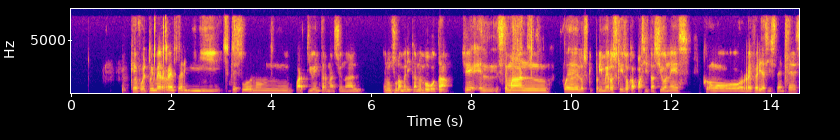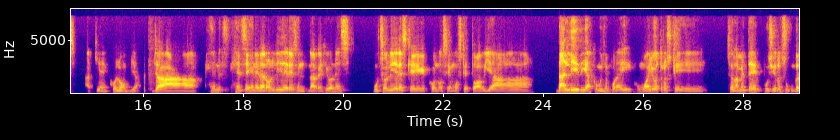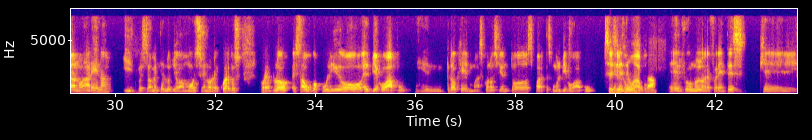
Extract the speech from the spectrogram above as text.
que fue el primer referee que estuvo en un partido internacional, en un suramericano en Bogotá. Sí, el, este man fue de los primeros que hizo capacitaciones como referee asistentes aquí en Colombia. Ya se generaron líderes en las regiones, muchos líderes que conocemos que todavía dan lidia, como dicen por ahí, como hay otros que solamente pusieron su grano de arena y pues solamente lo llevamos en los recuerdos. Por ejemplo, está Hugo Pulido, el viejo Apu, creo que el más conocido en todas partes como el viejo Apu. Sí, sí, como Apu. Él fue uno de los referentes que,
